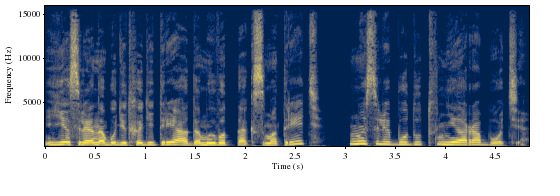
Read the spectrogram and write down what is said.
если она будет ходить рядом и вот так смотреть, мысли будут не о работе.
